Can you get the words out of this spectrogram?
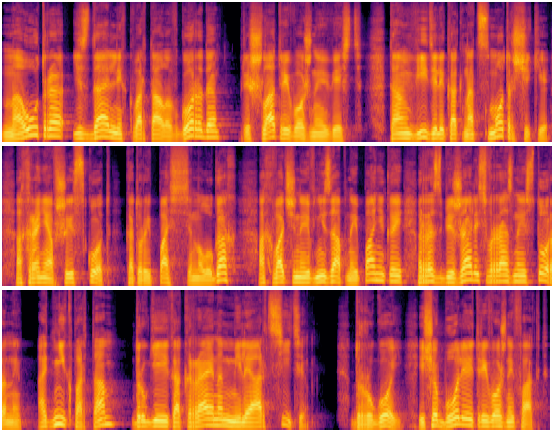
На утро из дальних кварталов города пришла тревожная весть. Там видели, как надсмотрщики, охранявшие скот, который пасся на лугах, охваченные внезапной паникой, разбежались в разные стороны. Одни к портам, другие к окраинам Миллиард-Сити. Другой, еще более тревожный факт.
